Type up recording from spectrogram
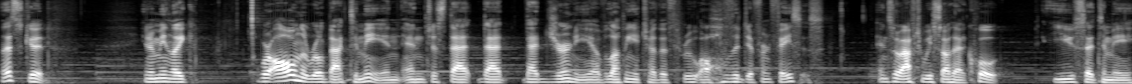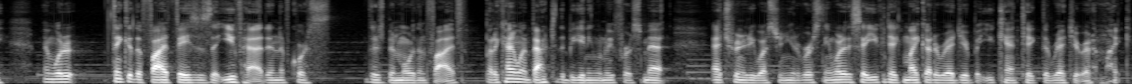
That's good. You know what I mean? Like, we're all on the road back to me and, and just that, that, that journey of loving each other through all the different phases. And so after we saw that quote, you said to me, and what are, think of the five phases that you've had. And of course, there's been more than five. But I kind of went back to the beginning when we first met at Trinity Western University. And what do they say? You can take Mike out of Red Deer, but you can't take the Red Deer out of Mike.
